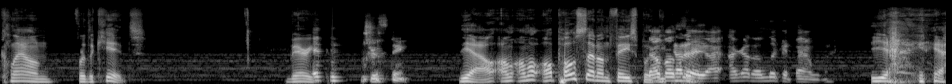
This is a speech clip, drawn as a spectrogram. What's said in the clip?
clown for the kids. Very Interesting. yeah. I'll, I'll, I'll post that on Facebook. I was about to gotta- say, I, I got to look at that one. yeah, yeah.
